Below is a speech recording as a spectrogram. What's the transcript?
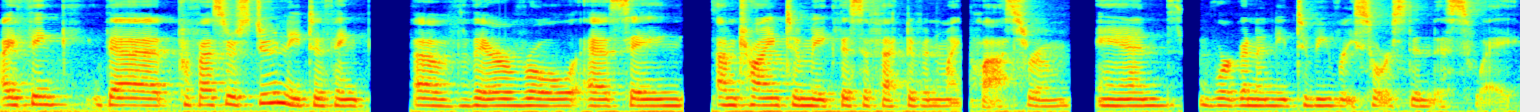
I think that professors do need to think of their role as saying, I'm trying to make this effective in my classroom, and we're going to need to be resourced in this way.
